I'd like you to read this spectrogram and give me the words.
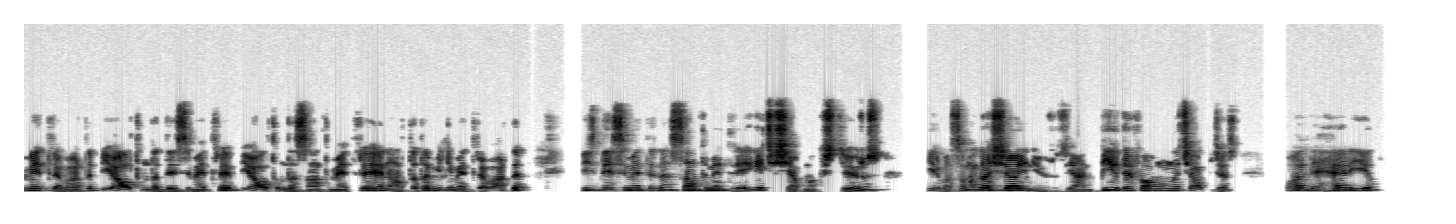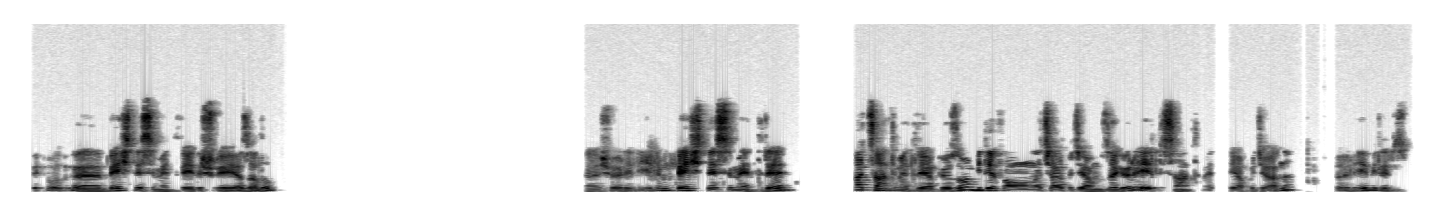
Metre vardı. Bir altında desimetre, bir altında santimetre, en altta da milimetre vardı. Biz desimetreden santimetreye geçiş yapmak istiyoruz. Bir basamak aşağı iniyoruz. Yani bir defa onunla çarpacağız. O halde her yıl 5 desimetreyi de şuraya yazalım. Yani şöyle diyelim 5 desimetre kaç santimetre yapıyor o zaman? Bir defa onunla çarpacağımıza göre 50 santimetre yapacağını söyleyebiliriz.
